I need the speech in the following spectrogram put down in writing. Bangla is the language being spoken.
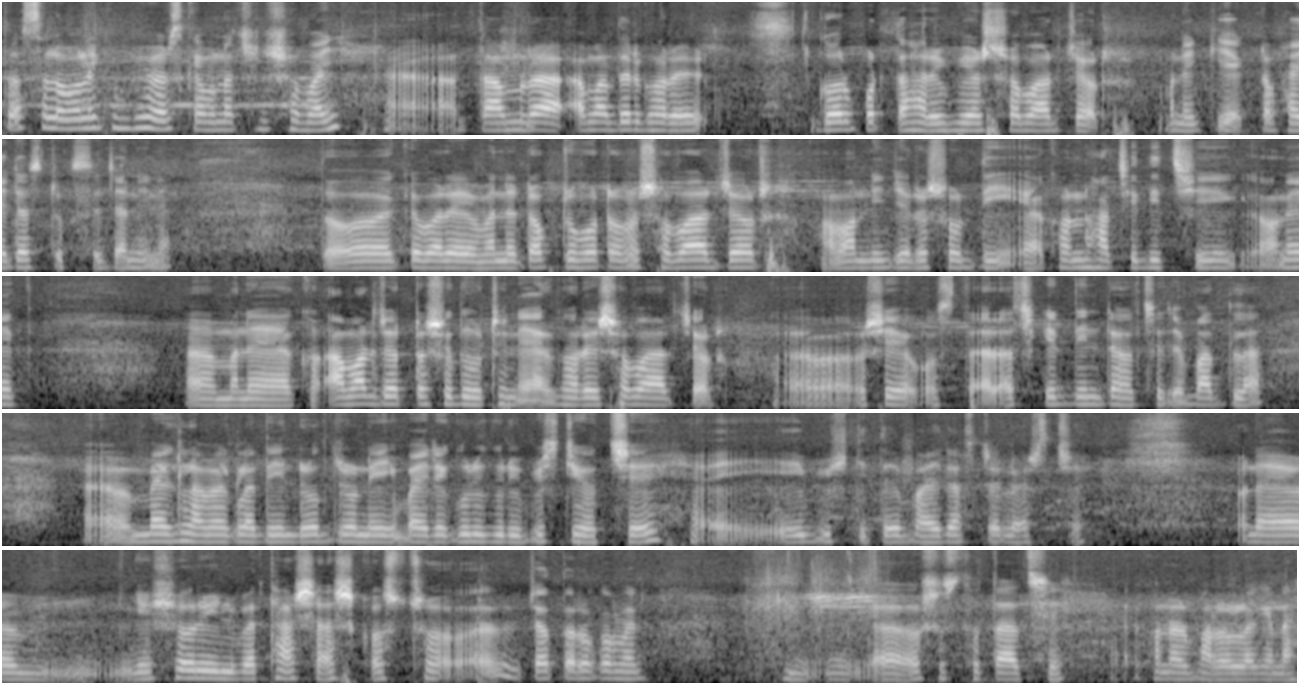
তো আসসালামু আলাইকুম ভিউয়ার্স, কেমন আছেন সবাই? তো আমরা আমাদের ঘরে গড় পড়তাহারে ভিউয়ার্স, সবার জ্বর মানে কি একটা ভাইরাস ঢুকছে জানি না। তো একেবারে মানে টপ টু বটম সবার জ্বর, আমার নিজেরও সর্দি, এখন হাঁচি দিচ্ছি অনেক। মানে আমার জ্বরটা শুধু ওঠেনি আর ঘরে সবার জ্বর। সেই অবস্থা। আর আজকের দিনটা হচ্ছে যে বাদলা। মেঘলা মেঘলা দিন, রৌদ্র নেই, বাইরে গুড়ি গুড়ি বৃষ্টি হচ্ছে। এই- বৃষ্টিতে ভাইরাস চলে আসছে। মানে শরীর ব্যথা, শ্বাসকষ্ট, যত রকমের অসুস্থতা আছে, এখন আর ভালো লাগে না।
